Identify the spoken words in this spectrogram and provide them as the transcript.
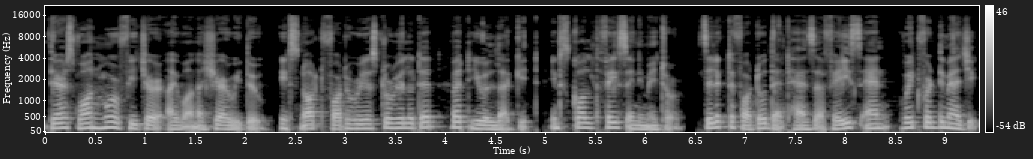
There's one more feature I wanna share with you. It's not photo restore related, but you will like it. It's called Face Animator. Select a photo that has a face and wait for the magic.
